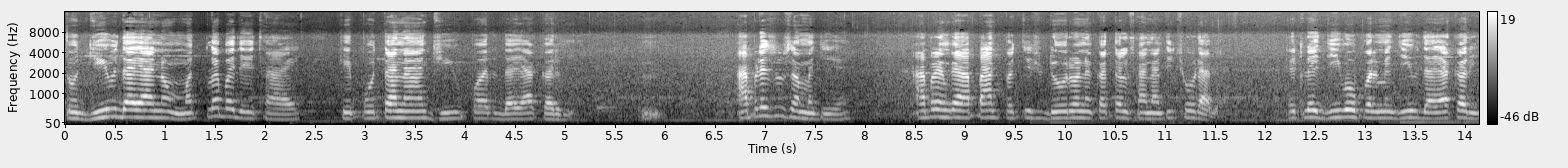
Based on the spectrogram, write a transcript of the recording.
તો જીવ દયાનો મતલબ જ એ થાય કે પોતાના જીવ પર દયા કરવી? આપણે શું સમજીએ? આપણે કે આ પાંચ પચીસ ઢોરોને કતલખાનાથી છોડાવ્યા. એટલે જીવો પર મેં જીવ દયા કરી.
